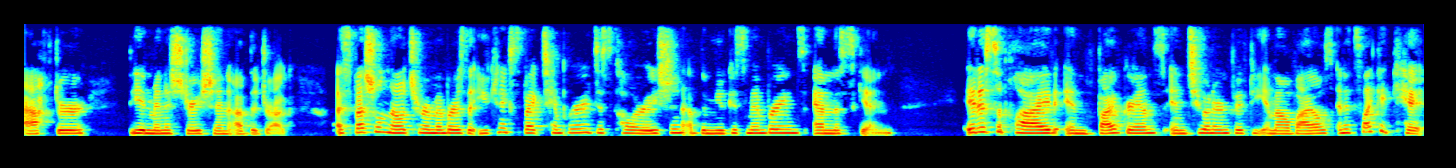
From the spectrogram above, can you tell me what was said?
after the administration of the drug. A special note to remember is that you can expect temporary discoloration of the mucous membranes and the skin. It is supplied in 5 grams in 250 ml vials, and it's like a kit.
